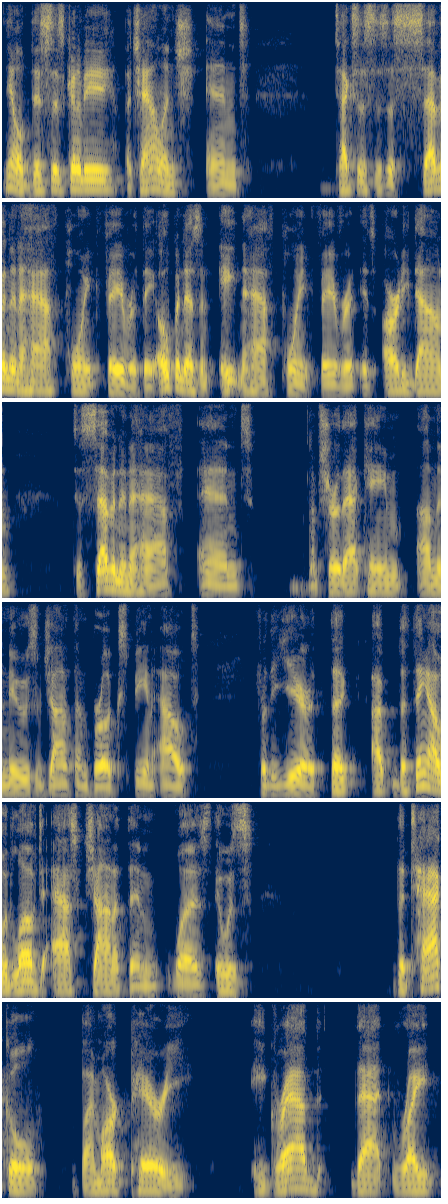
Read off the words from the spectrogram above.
you know, this is going to be a challenge. And Texas is a seven and a half point favorite. They opened as an eight and a half point favorite. It's already down to seven and a half. And I'm sure that came on the news of Jonathon Brooks being out for the year. The I, the thing I would love to ask Jonathon was it was the tackle by Mark Perry. He grabbed that right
